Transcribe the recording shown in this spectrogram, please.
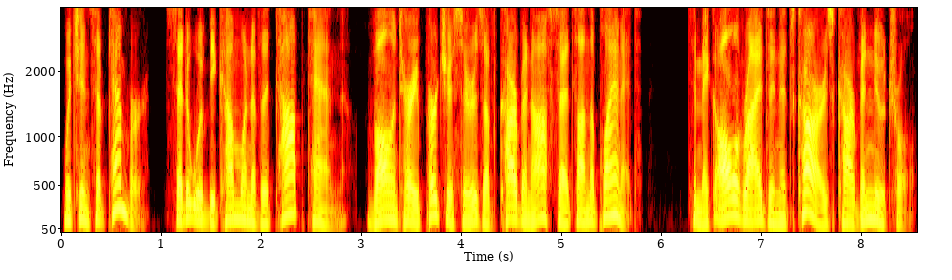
which in September said it would become one of the top 10 voluntary purchasers of carbon offsets on the planet to make all rides in its cars carbon neutral.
